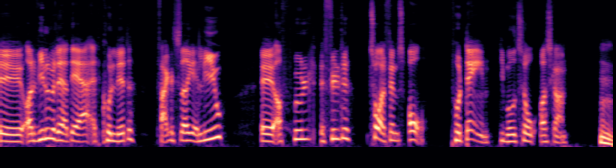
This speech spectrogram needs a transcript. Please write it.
Øh, og det vilde med det her, det er, at Colette faktisk stadig er i live, øh, og fyldte, fyldte 92 år på dagen, de modtog Oscar'en. Mm.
